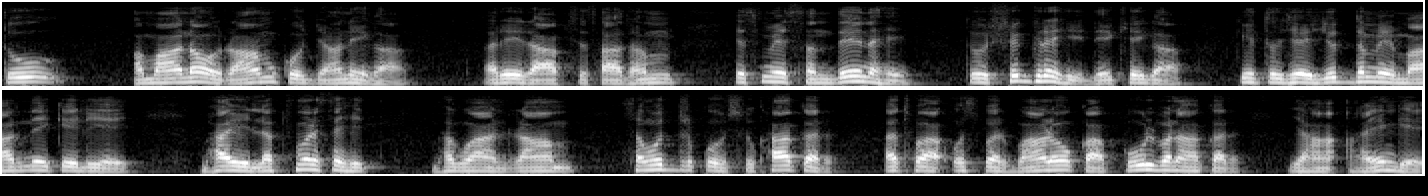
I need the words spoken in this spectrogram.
तू अमानव राम को जानेगा। अरे राक्षसाधम इसमें संदेह नहीं तो शीघ्र ही देखेगा कि तुझे युद्ध में मारने के लिए भाई लक्ष्मण सहित भगवान राम समुद्र को सुखाकर अथवा उस पर बाणों का पुल बनाकर यहाँ आएँगे।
